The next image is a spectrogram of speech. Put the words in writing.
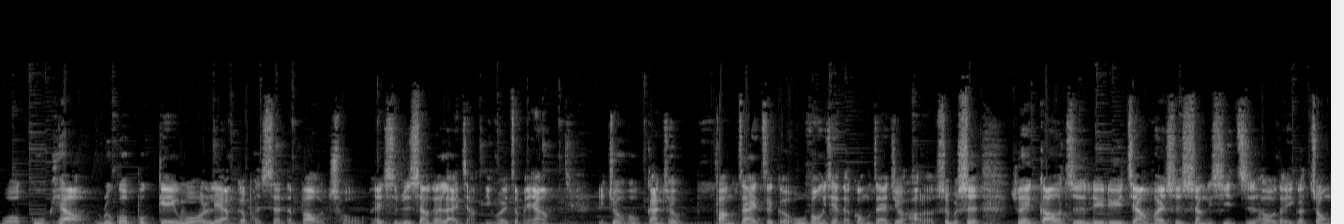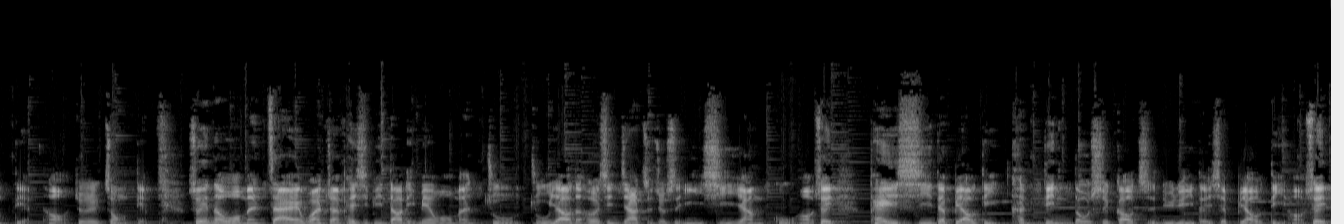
我股票如果不给我两个 percent 的报酬，诶，是不是相对来讲你会怎么样？你就会干脆。放在这个无风险的公债就好了，是不是？所以高值利率将会是升息之后的一个重点，吼，就是重点。所以呢，我们在玩转配息频道里面，我们主主要的核心价值就是以息养股，吼，所以。配息的标的肯定都是高殖利率的一些标的哈，所以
